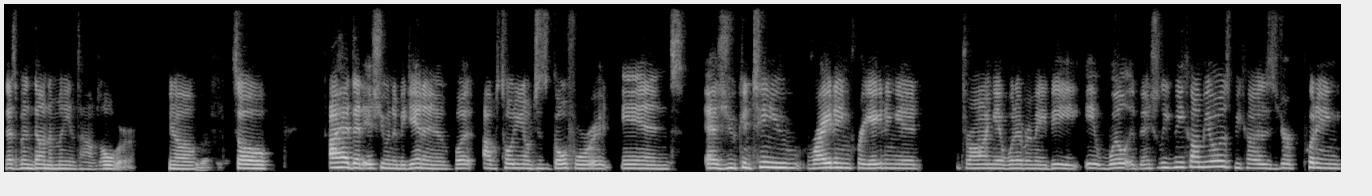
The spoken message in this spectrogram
that's been done a million times over? You know, right. so I had that issue in the beginning, but I was told, you know, just go for it. And as you continue writing, creating it, drawing it, whatever it may be, it will eventually become yours because you're putting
